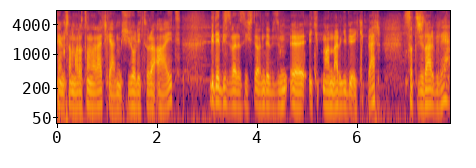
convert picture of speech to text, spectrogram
Temsa Maraton araç gelmiş Jolly Tour'a ait. Bir de biz varız işte önde bizim e, ekipmanlar gidiyor ekipler. Satıcılar bile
